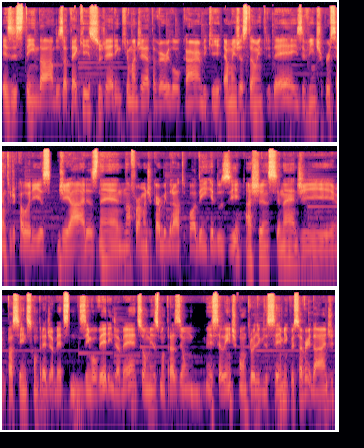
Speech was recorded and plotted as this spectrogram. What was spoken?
Existem dados até que sugerem que uma dieta very low carb, que é uma ingestão entre 10 e 20% de calorias diárias, né, na forma de carboidrato, podem reduzir a chance, né, de pacientes com pré-diabetes desenvolverem diabetes ou mesmo trazer um excelente controle glicêmico. Isso é verdade,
